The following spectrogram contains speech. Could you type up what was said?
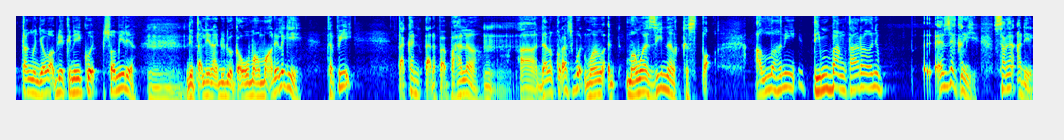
tanggungjawab dia kena ikut suami dia. Hmm. Dia tak boleh nak duduk kat rumah mak dia lagi. Tapi takkan tak dapat pahala. Hmm. Uh, dalam Quran sebut "Mawa- mawazinal qista. Allah ni timbang taranya Exactly. Sangat adil.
